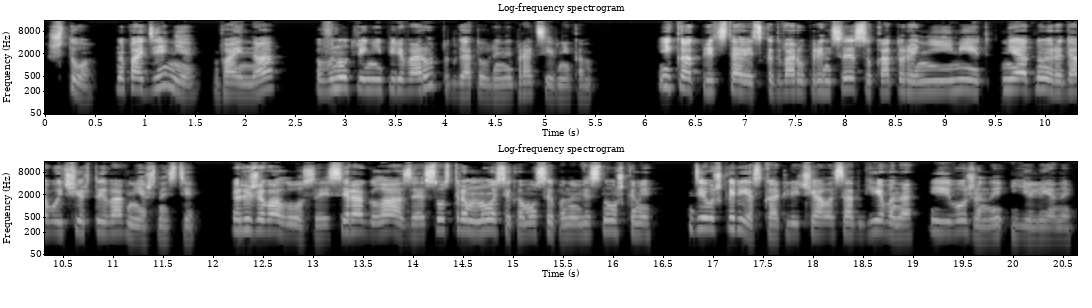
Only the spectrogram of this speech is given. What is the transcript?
что? Нападение? Война? Внутренний переворот, подготовленный противником? И как представить ко двору принцессу, которая не имеет ни одной родовой черты во внешности? Рыжеволосая, сероглазая, с острым носиком, усыпанным веснушками, девушка резко отличалась от Гевана и его жены Елены.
